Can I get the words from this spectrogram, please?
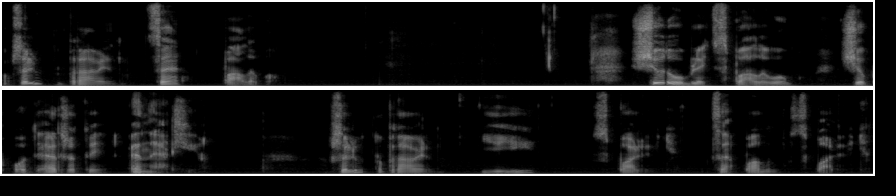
Абсолютно правильно, це паливо. Що роблять з паливом, щоб одержати енергію? Абсолютно правильно, її спалюють. Це паливо спалюють.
